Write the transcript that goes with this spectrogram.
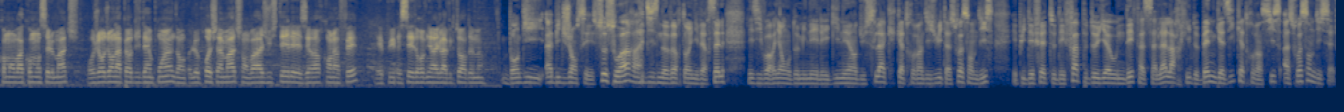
comment on va commencer le match. Aujourd'hui on a perdu d'un point, donc le prochain match on va ajuster les erreurs qu'on a fait et puis essayer de revenir avec la victoire demain. Bangui Abidjan, c'est ce soir à 19h temps universel. Les Ivoiriens ont dominé les Guinéens du SLAC 98 à 70 et puis défaite des FAP de Yaoundé face à l'Al de Benghazi 86 à 77.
